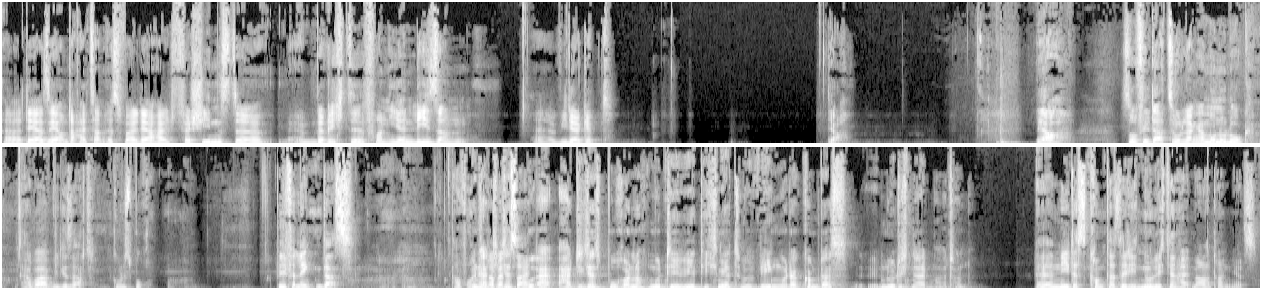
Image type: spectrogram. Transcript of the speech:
äh, der sehr unterhaltsam ist, weil der halt verschiedenste äh, Berichte von ihren Lesern äh, wiedergibt. Ja, Ja. So viel dazu, langer Monolog. Aber wie gesagt, gutes Buch. Wir verlinken das auf Und unserer hat dich, das Website. Buch, äh, hat dich das Buch auch noch motiviert, dich mehr zu bewegen oder kommt das nur durch den Halbmarathon? Äh, nee, das kommt tatsächlich nur durch den Halbmarathon jetzt.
